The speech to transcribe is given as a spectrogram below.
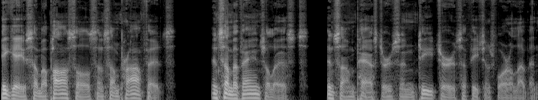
He gave some apostles and some prophets, and some evangelists, and some pastors and teachers, Ephesians 4.11,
